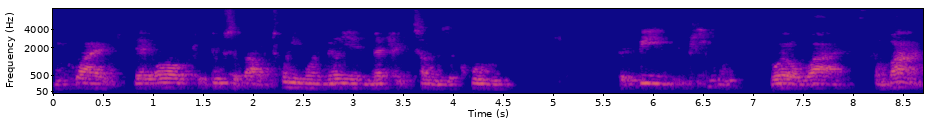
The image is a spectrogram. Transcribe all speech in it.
required, they all produce about 21 million metric tons of food to feed people worldwide combined.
